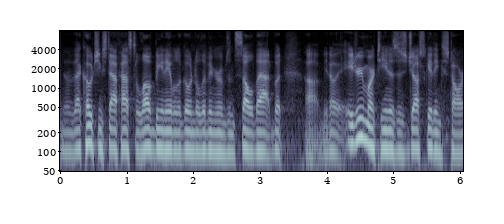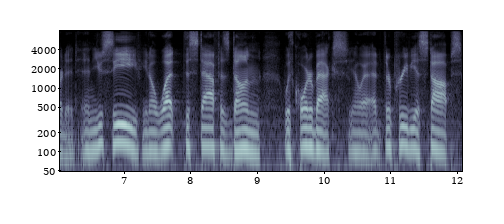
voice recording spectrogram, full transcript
you know, that coaching staff has to love being able to go into living rooms and sell that. But uh, you know, Adrian Martinez is just getting started, and you see, you know, what this staff has done with quarterbacks, you know, at their previous stops.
